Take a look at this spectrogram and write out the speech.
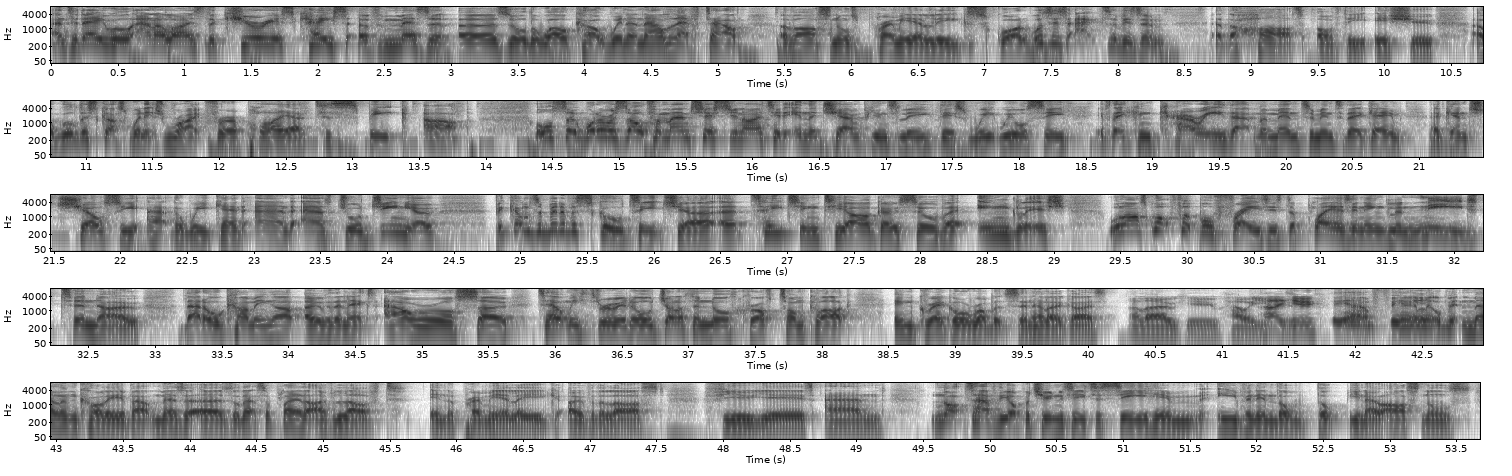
And today we'll analyse the curious case of Mesut Ozil, the World Cup winner now left out of Arsenal's Premier League squad. Was his activism at the heart of the issue. Uh, we'll discuss when it's right for a player to speak up. Also, what a result for Manchester United in the Champions League this week. We will see if they can carry that momentum into their game against Chelsea at the weekend. And as Jorginho becomes a bit of a school teacher uh, teaching Thiago Silva English, we'll ask what football phrases do players in England need to know. That all coming up over the next hour or so. To help me through it all, Jonathan Northcroft, Tom Clarke, and Gregor Robertson. Hello, guys. Hello, Hugh. How are you? Hi, Hugh. Yeah, I'm feeling a little bit melancholy about Mesut Ozil. That's a player that I've loved in the Premier League over the last few years, and not to have the opportunity to see him even in the, the you know Arsenal's.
